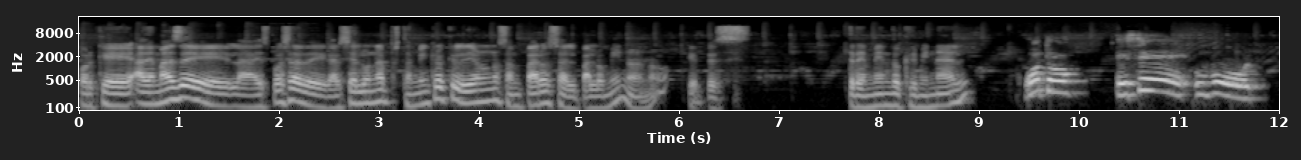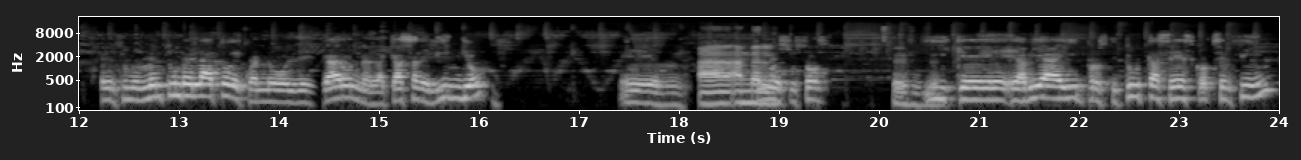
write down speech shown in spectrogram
Porque además de la esposa de García Luna, pues también creo que le dieron unos amparos al Palomino, ¿no? Que pues tremendo criminal. Otro, ese hubo en su momento un relato de cuando llegaron a la casa del indio. Eh, ah, ándale y que había ahí prostitutas, escorts, en fin,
